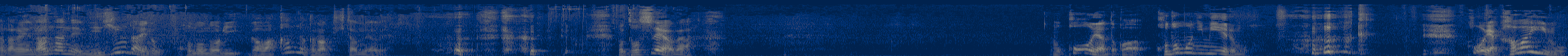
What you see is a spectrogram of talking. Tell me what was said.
なんかねだんだんね20代のこのノリが分かんなくなってきたんだよね。もう年だよな。もう荒野とか子供に見えるもん。荒野可愛いも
